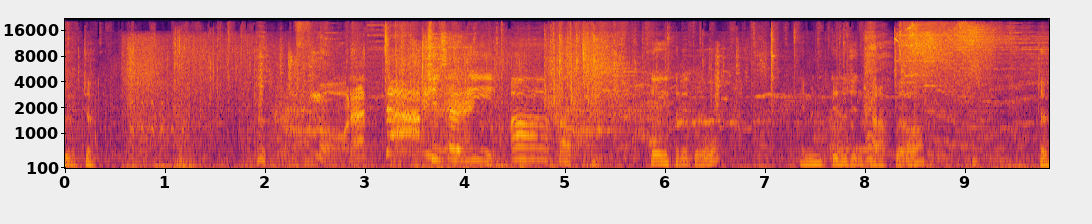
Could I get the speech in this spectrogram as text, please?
응, 저. 필살기! 아, 아까. 오케이, 그래도. 에너, 에너지는 달았고요 저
